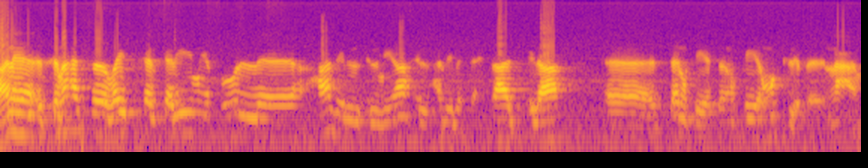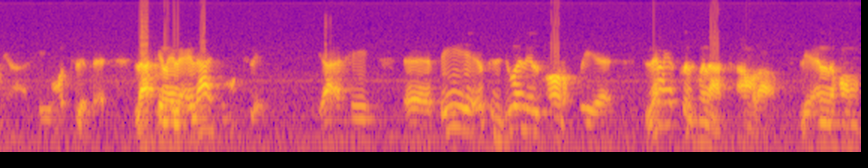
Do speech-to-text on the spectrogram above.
أنا سمعت ضيفك الكريم يقول آه، هذه المياه العذبه تحتاج إلى آه، تنقية، تنقية مكلفه، نعم يا أخي مكلفه، لكن العلاج مكلف. يا أخي آه، في في الدول الأوروبية لم يكن هناك أمراض لأنهم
